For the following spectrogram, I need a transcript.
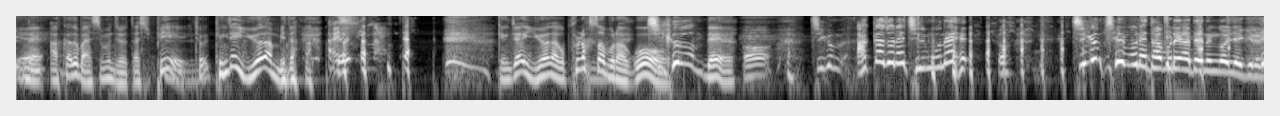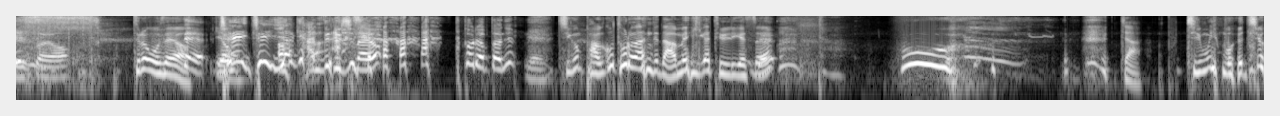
예. 네, 아까도 말씀을 드렸다시피 저 굉장히 유연합니다. 아 씨발. 굉장히 유연하고 플렉서블하고 지금 네. 어 지금 아까 전에 질문에 어, 지금 질문에 답을 해야 되는 걸 얘기를 했어요. 들어보세요. 네, 제, 제 이야기 안 들으시나요? 털이 없다니? 네. 지금 방코 토론하는데 남의 얘기가 들리겠어요? 네. 후. 자, 질문이 뭐였죠?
